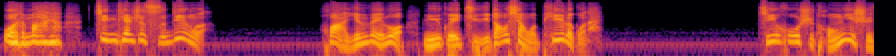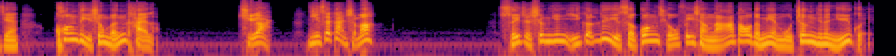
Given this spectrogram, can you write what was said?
我的妈呀，今天是死定了！话音未落，女鬼举刀向我劈了过来。几乎是同一时间，哐的一声，门开了。菊儿，你在干什么？随着声音，一个绿色光球飞向拿刀的面目狰狞的女鬼，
